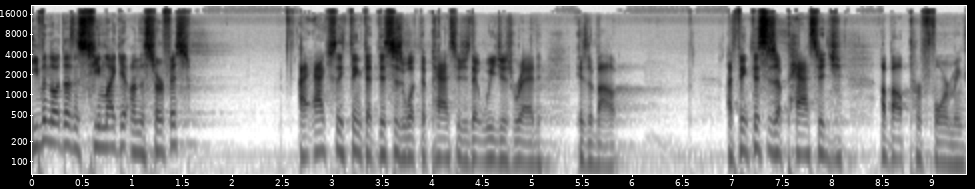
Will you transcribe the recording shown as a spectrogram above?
Even though it doesn't seem like it on the surface, I actually think that this is what the passage that we just read is about. I think this is a passage about performing.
